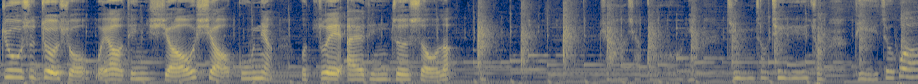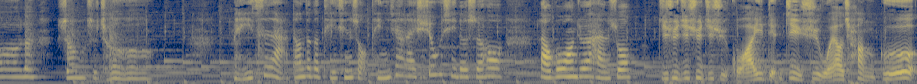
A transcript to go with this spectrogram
就是这首，我要听小小姑娘，我最爱听这首了。”小小姑娘，清早起床，提着花篮上市场。每一次啊，当这个提琴手停下来休息的时候，老国王就会喊说：“继续，继续，继续，快一点，继续，我要唱歌。”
